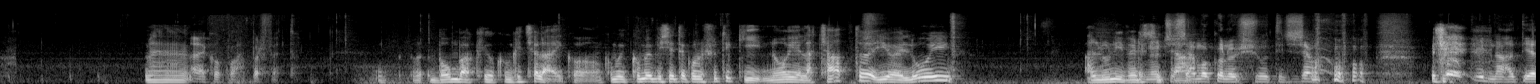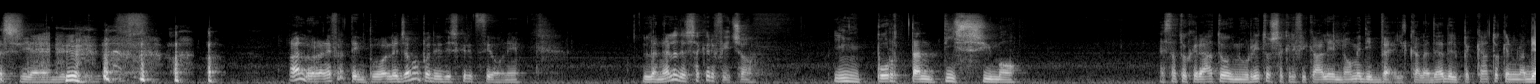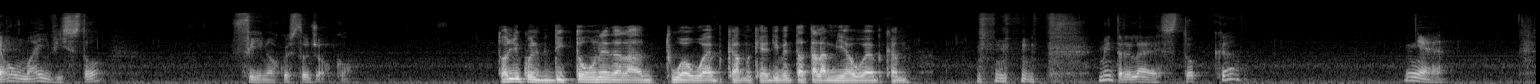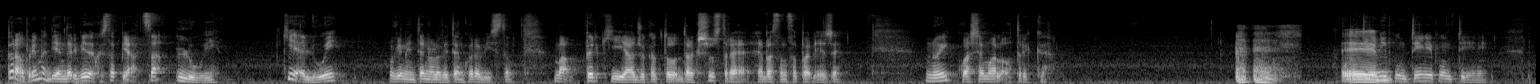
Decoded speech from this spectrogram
Eh, Ecco qua, perfetto. Bomba, con chi ce l'hai? Come, come vi siete conosciuti chi? Noi e la chat, io e lui? All'università. non ci siamo conosciuti, ci siamo nati assieme. Allora, nel frattempo, leggiamo un po' di descrizioni. L'anello del sacrificio, importantissimo. È stato creato in un rito sacrificale in nome di Velka, la dea del peccato che non abbiamo mai visto fino a questo gioco. Togli quel ditone dalla tua webcam che è diventata la mia webcam. Mentre la Estok... Niente. Però prima di andare via da questa piazza, lui. Chi è lui? Ovviamente non l'avete ancora visto, ma per chi ha giocato Dark Souls 3 è abbastanza palese. Noi qua siamo a Lothric. Puntini, E puntini, puntini.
